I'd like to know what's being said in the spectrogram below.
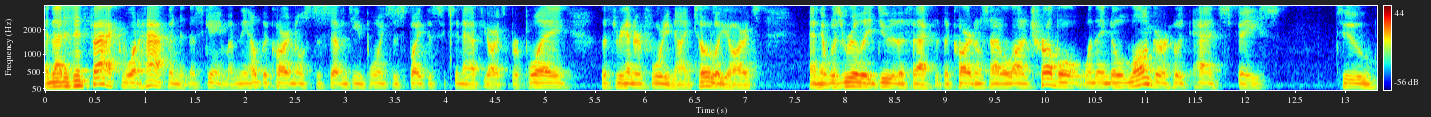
And that is, in fact, what happened in this game. I mean, they held the Cardinals to 17 points despite the six and a half yards per play, the 349 total yards. And it was really due to the fact that the Cardinals had a lot of trouble when they no longer had space to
